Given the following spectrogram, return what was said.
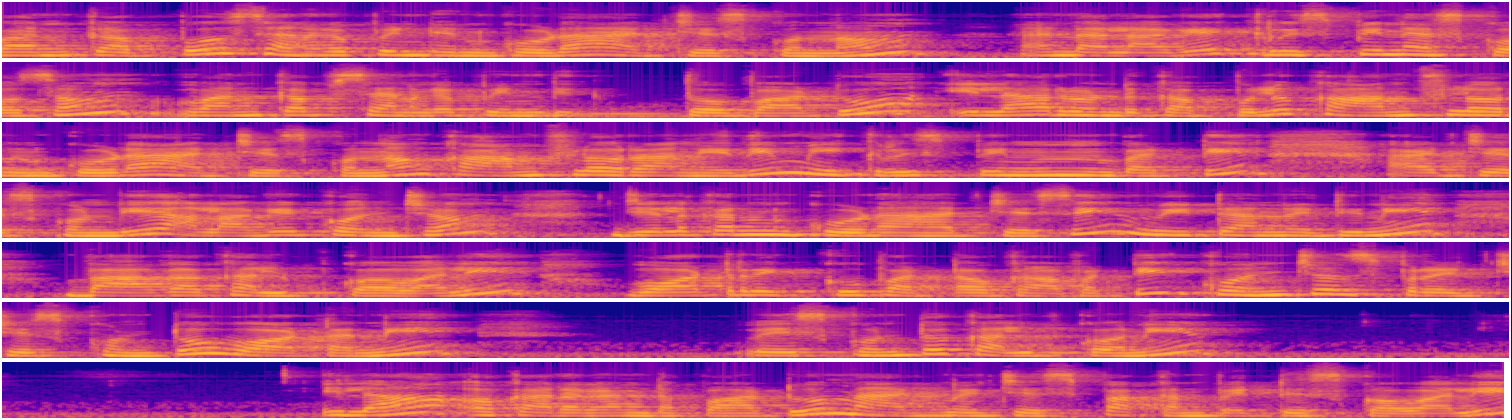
వన్ కప్పు శనగపిండిని కూడా యాడ్ చేసుకుందాం. అండ్ అలాగే క్రిస్పీనెస్ కోసం వన్ కప్ శనగపిండితో పాటు ఇలా రెండు కప్పులు కార్న్ఫ్లోర్ని కూడా యాడ్ చేసుకుందాం. కార్న్ఫ్లోర్ అనేది మీ క్రిస్పీని బట్టి యాడ్ చేసుకోండి. అలాగే కొంచెం జీలకర్రను కూడా యాడ్ చేసి వీటన్నిటిని బాగా కలుపుకోవాలి. వాటర్ ఎక్కువ పట్టవు కాబట్టి కొంచెం స్ప్రెడ్ చేసుకుంటూ వాటర్ని వేసుకుంటూ కలుపుకొని ఇలా ఒక అరగంట పాటు మ్యాగ్నేట్ చేసి పక్కన పెట్టేసుకోవాలి.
